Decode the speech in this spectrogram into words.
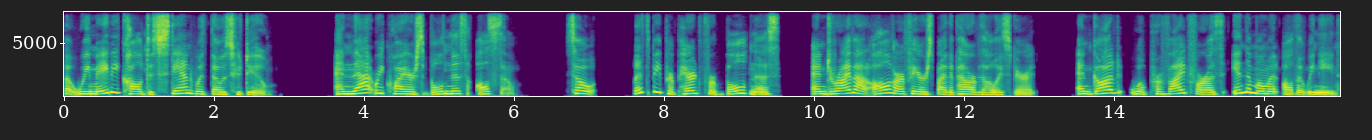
but we may be called to stand with those who do. And that requires boldness also. So let's be prepared for boldness and drive out all of our fears by the power of the Holy Spirit. And God will provide for us in the moment all that we need.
